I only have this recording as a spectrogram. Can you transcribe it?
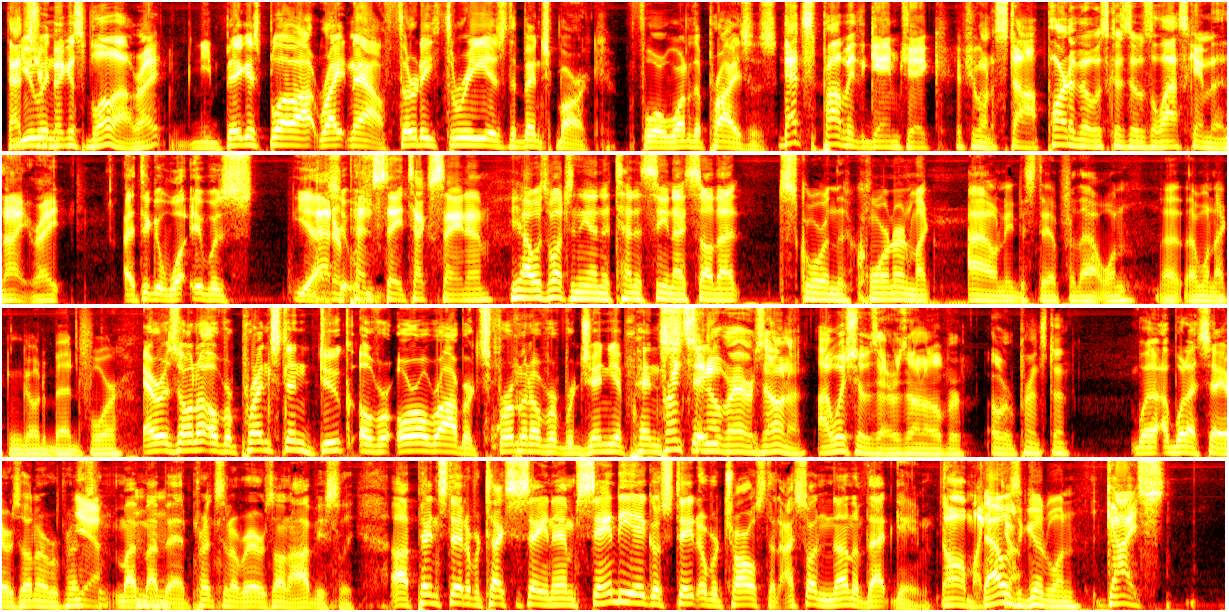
That's you your and- biggest blowout, right? The biggest blowout right now. 33 is the benchmark for one of the prizes. That's probably the game, Jake, if you want to stop. Part of it was because it was the last game of the night, right? I think it was. It was yes. that or it Penn was, State, Texas A&M. Yeah, I was watching the end of Tennessee and I saw that score in the corner and I'm like, I don't need to stay up for that one. That, that one I can go to bed for. Arizona over Princeton, Duke over Oral Roberts, Furman over Virginia, Penn Princeton State over Arizona. I wish it was Arizona over over Princeton. What what I say? Arizona over Princeton. Yeah. Mm-hmm. My, my bad. Princeton over Arizona, obviously. Uh, Penn State over Texas A and M. San Diego State over Charleston. I saw none of that game. Oh my god. That god, was a good one. guys.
